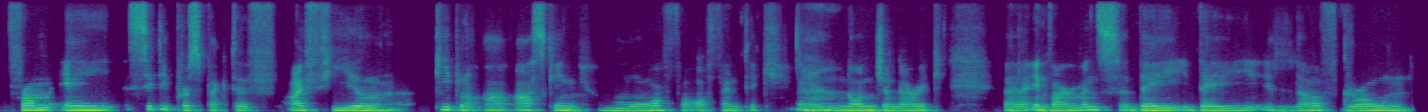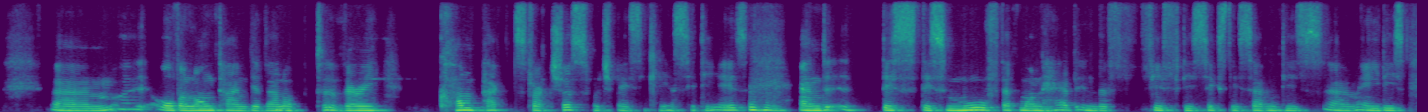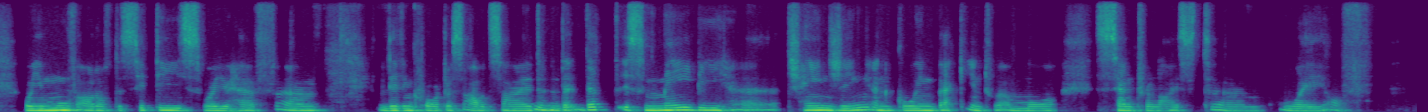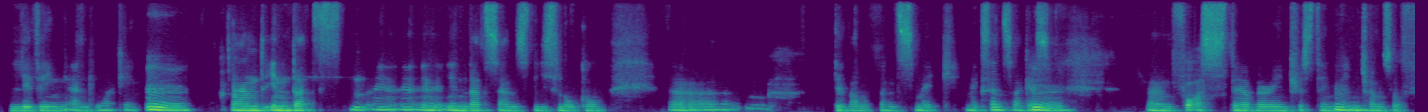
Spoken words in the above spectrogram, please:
From a city perspective, I feel people are asking more for authentic, uh, non-generic uh, environments. They they love grown um, over a long time developed very compact structures, which basically a city is. Mm-hmm. And this this move that one had in the 50s, 60s, 70s, um, 80s, where you move out of the cities, where you have um, living quarters outside, mm-hmm. that, that is maybe uh, changing and going back into a more centralized um, way of living and working. Mm and in that in that sense, these local uh, developments make make sense, I guess. Mm. And for us, they are very interesting mm. in terms of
